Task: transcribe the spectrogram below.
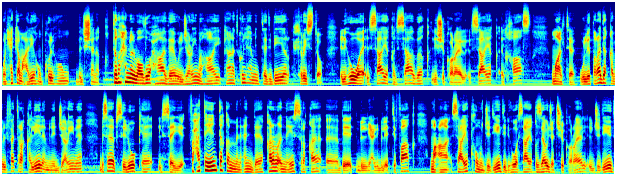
وانحكم عليهم كلهم بالشنق. اتضح إنه الموضوع هذا والجريمة هاي كانت كلها من تدبير خريستو اللي هو السايق السابق لشيكوريل السايق الخاص مالته واللي طرده قبل فترة قليلة من الجريمة بسبب سلوكه السيء. فحتى ينتقم من عنده قرر إنه يسرقه آه، يعني بالاتفاق مع سائقهم الجديد اللي هو سائق زوجة شيكوريل الجديد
